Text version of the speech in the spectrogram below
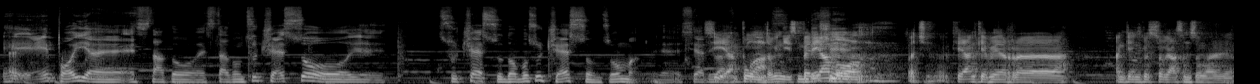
E, e poi è, è stato, è stato un successo, eh, successo dopo successo, insomma, eh, si è Sì, arrivati appunto, qua. quindi speriamo Invece- che anche per eh, anche in questo caso, insomma, eh,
